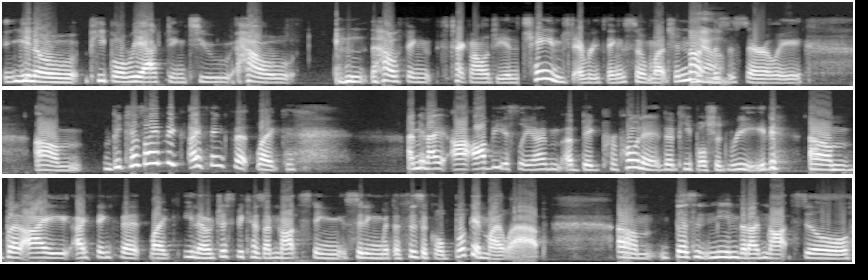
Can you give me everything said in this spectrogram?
you know, people reacting to how how things technology has changed everything so much, and not yeah. necessarily um, because I think I think that like. I mean, I, I obviously I'm a big proponent that people should read, Um, but I I think that like you know just because I'm not sitting sitting with a physical book in my lap um, doesn't mean that I'm not still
